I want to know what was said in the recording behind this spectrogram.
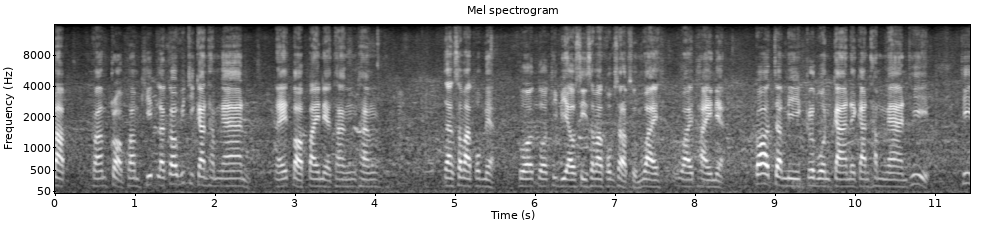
ปรับความกรอบความคิด แล้วก็วิธีการทำงานในต่อไปเนี่ยทางทางทางสมาคมเนี่ย ตัวตัว TBLC สมาคมสนับสนุนวายวายไทยเนี่ยก็จะมีกระบวนการในการทำงานที่ที่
